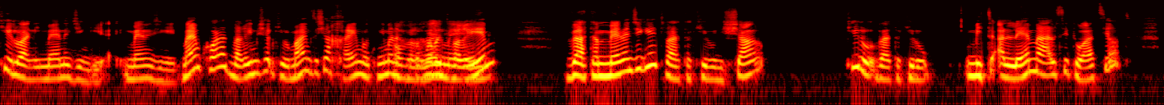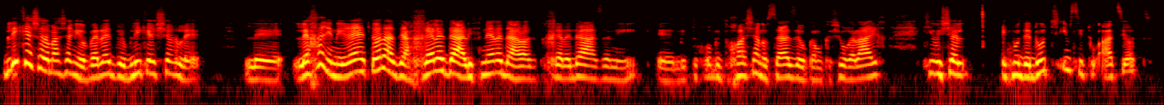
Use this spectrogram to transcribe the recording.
כאילו אני managing it. מה עם כל הדברים של, כאילו, מה עם זה שהחיים נותנים עליך כל כך הרבה. דברים, ואתה managing it, ואתה כאילו נשאר, כאילו, ואתה כאילו מתעלה מעל סיטואציות, בלי קשר למה שאני עובדת, ובלי קשר ל... ל... לאיך אני נראית, לא יודעת, זה אחרי לידה, לפני לידה, לא יודעת, אחרי לידה, אז אני אה, בטוחה, בטוחה שהנושא הזה הוא גם קשור אלייך, כאילו של התמודדות עם סיטואציות.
